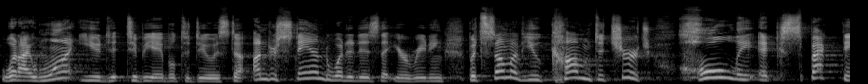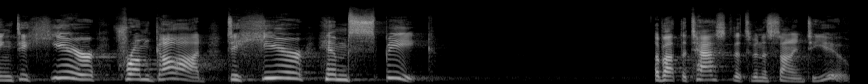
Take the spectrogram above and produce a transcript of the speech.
what I want you to, to be able to do is to understand what it is that you're reading. But some of you come to church wholly expecting to hear from God, to hear Him speak about the task that's been assigned to you.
